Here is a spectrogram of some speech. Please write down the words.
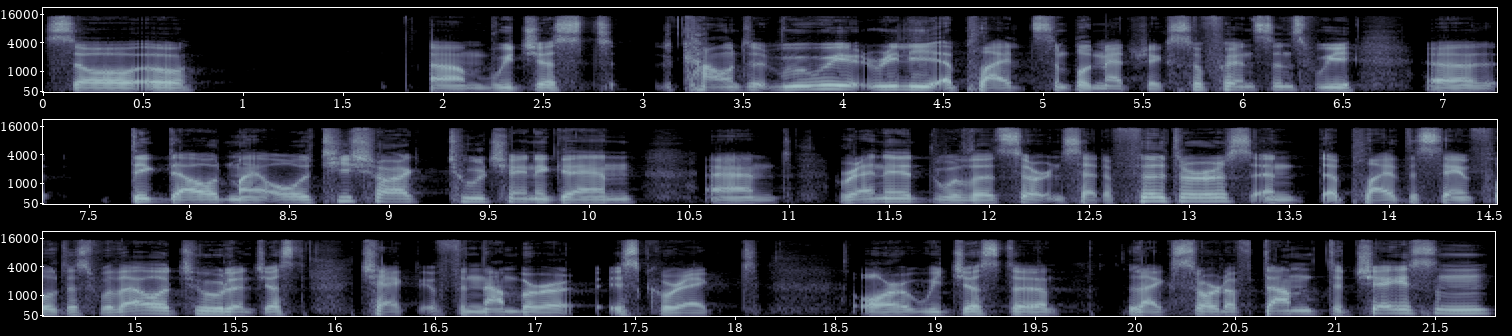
So uh, um, we just counted. We really applied simple metrics. So for instance, we uh, digged out my old T-Shark toolchain again and ran it with a certain set of filters and applied the same filters with our tool and just checked if the number is correct. Or we just uh, like sort of dumped the JSON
